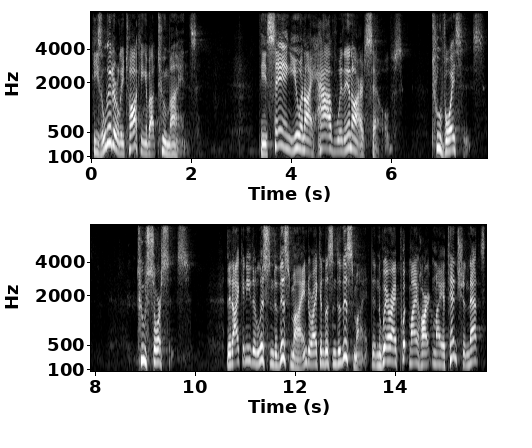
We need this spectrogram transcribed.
He's literally talking about two minds. He's saying you and I have within ourselves two voices, two sources. That I can either listen to this mind or I can listen to this mind. And where I put my heart and my attention, that's,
